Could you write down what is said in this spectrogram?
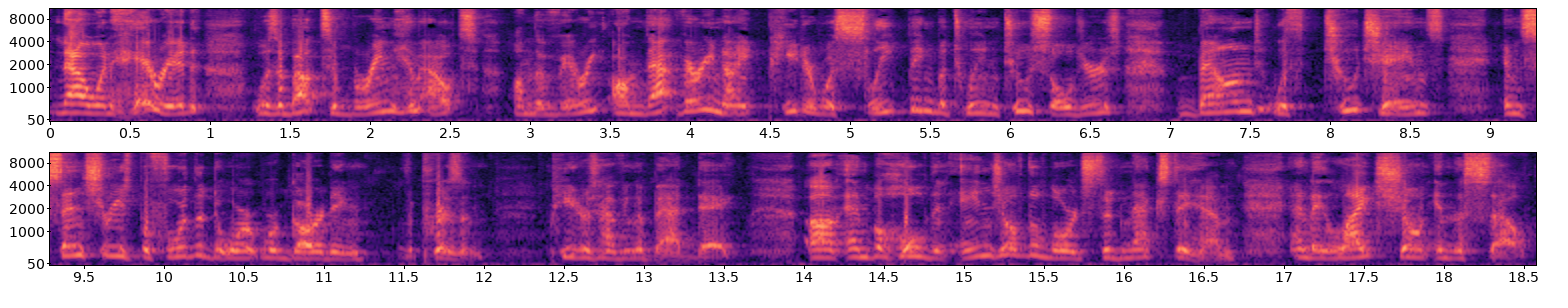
Now, when Herod was about to bring him out on the very on that very night, Peter was sleeping between two soldiers, bound with two chains, and sentries before the door were guarding the prison. Peter's having a bad day. Um, and behold, an angel of the Lord stood next to him, and a light shone in the cell.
